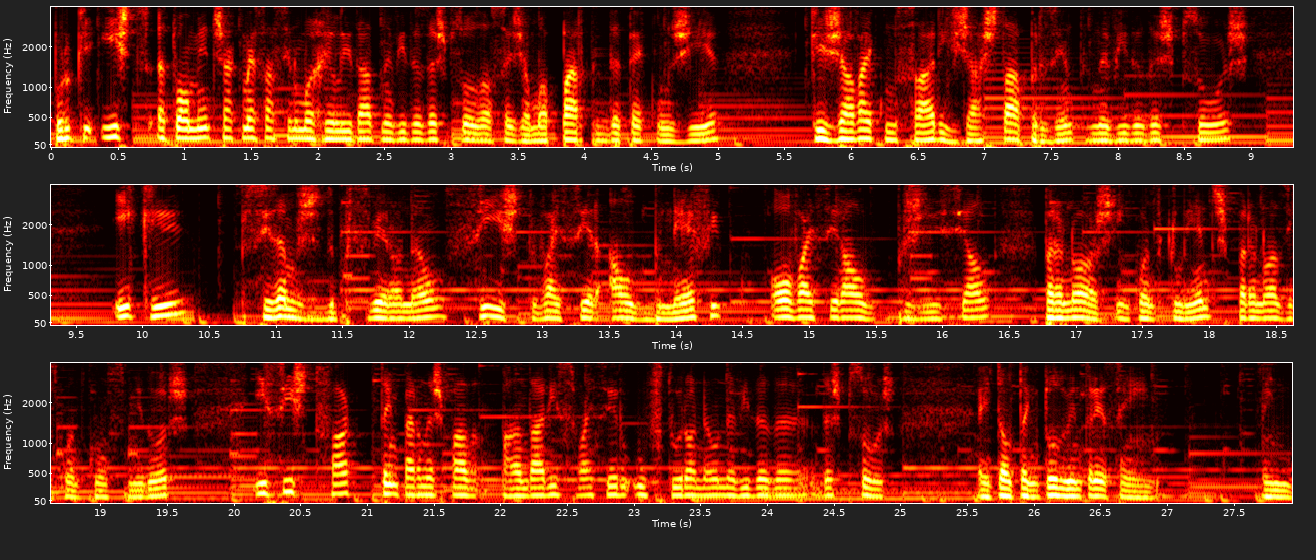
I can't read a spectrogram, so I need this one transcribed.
porque isto atualmente já começa a ser uma realidade na vida das pessoas, ou seja, uma parte da tecnologia que já vai começar e já está presente na vida das pessoas e que precisamos de perceber ou não se isto vai ser algo benéfico ou vai ser algo prejudicial para nós enquanto clientes, para nós enquanto consumidores e se isto de facto tem pernas para, para andar, isso vai ser o futuro ou não na vida da, das pessoas. Então tenho todo o interesse em, em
